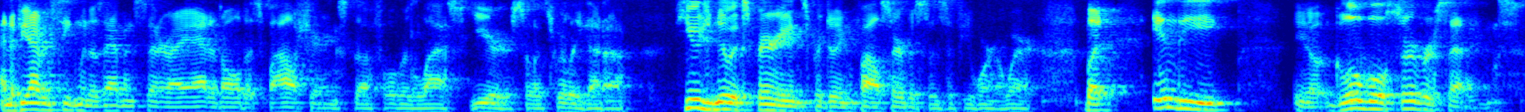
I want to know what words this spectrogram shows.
And if you haven't seen Windows Admin Center, I added all this file sharing stuff over the last year. So it's really got a huge new experience for doing file services if you weren't aware. But in the you know global server settings,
